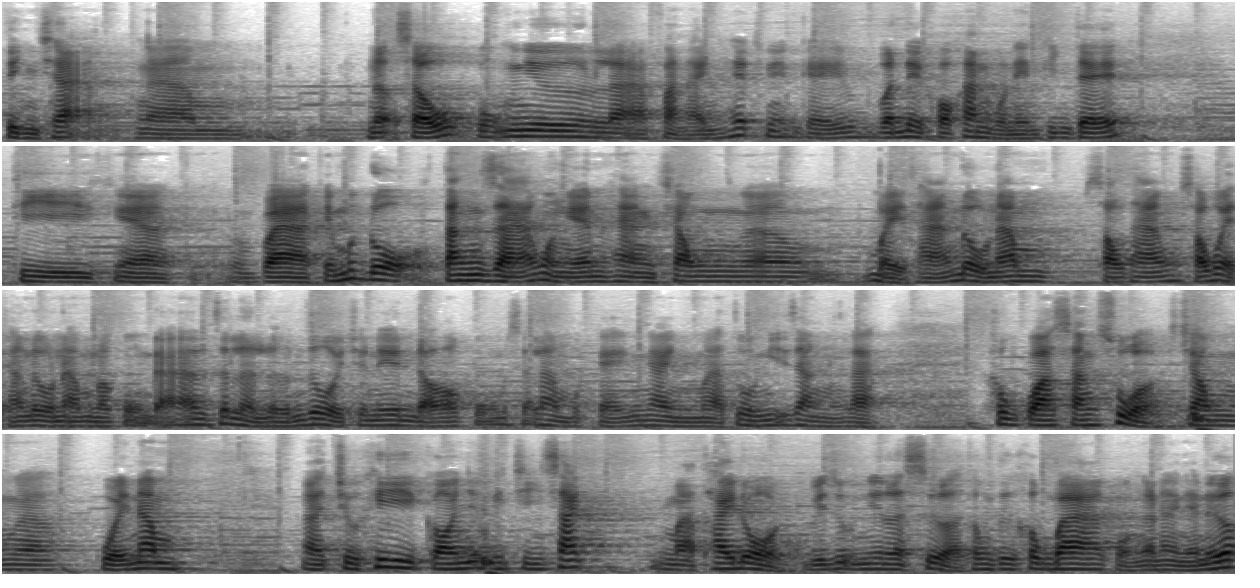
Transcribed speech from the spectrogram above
tình trạng à, nợ xấu cũng như là phản ánh hết những cái vấn đề khó khăn của nền kinh tế thì à, và cái mức độ tăng giá của ngân hàng trong à, 7 tháng đầu năm, 6 tháng, 6 7 tháng đầu năm nó cũng đã rất là lớn rồi cho nên đó cũng sẽ là một cái ngành mà tôi nghĩ rằng là không quá sáng sủa trong à, cuối năm. À, trừ khi có những cái chính sách mà thay đổi ví dụ như là sửa thông tư 03 của ngân hàng nhà nước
